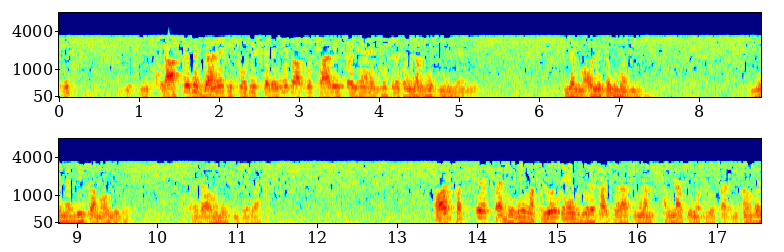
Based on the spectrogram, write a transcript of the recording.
اس راستے سے جانے کی کوشش کریں گے تو آپ کو ساری کڑیاں ایک دوسرے سے مربوط مل جائیں گی۔ یہ مولد النبی۔ یہ نبی کا مولد ہے، پیدا ہونے کی جگہ۔ اور سب سے پہلی مخلوق ہے حضور صلی اللہ علیہ وسلم، اللہ کی مخلوقات میں اول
